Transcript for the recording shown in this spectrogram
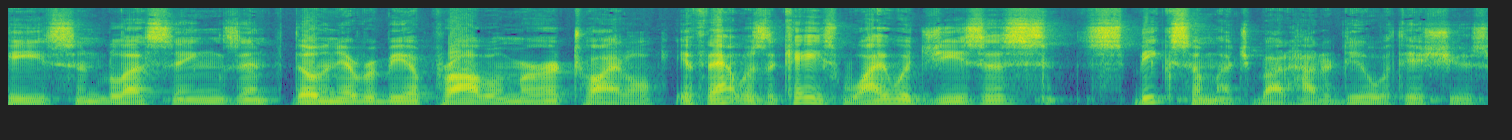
peace and blessings and there'll never be a problem or a trial. If that was the case, why would Jesus speak so much about how to deal with issues?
